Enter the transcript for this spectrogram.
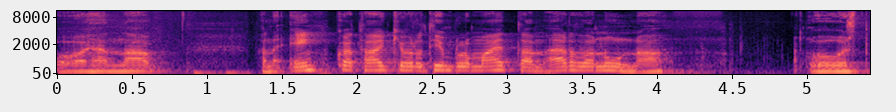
og hérna þannig að einhvað tækifæri á tímból að mæta um er það núna. Og veist,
